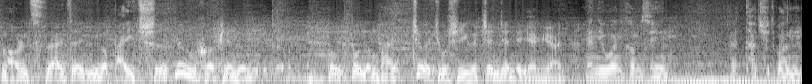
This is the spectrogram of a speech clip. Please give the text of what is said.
老人痴呆症一个白痴，任何片都都都能拍，这就是一个真正的演员。Anyone comes in, I touch the button,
